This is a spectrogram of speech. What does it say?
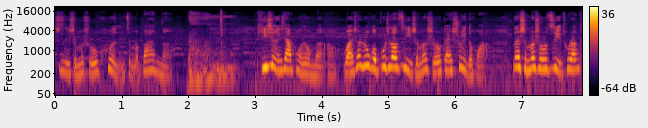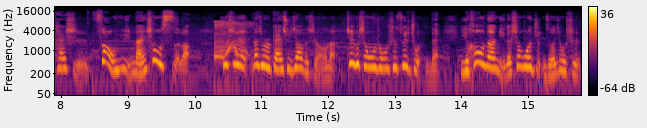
自己什么时候困，怎么办呢？”提醒一下朋友们啊，晚上如果不知道自己什么时候该睡的话，那什么时候自己突然开始躁郁，难受死了。就是，那就是该睡觉的时候了。这个生物钟是最准的。以后呢，你的生活准则就是，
